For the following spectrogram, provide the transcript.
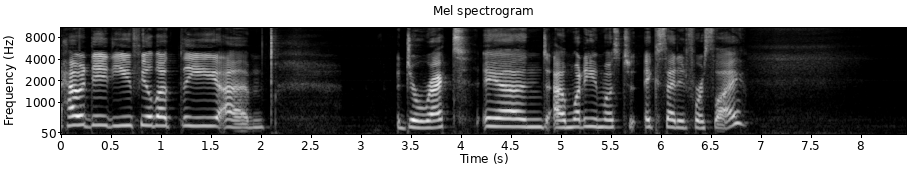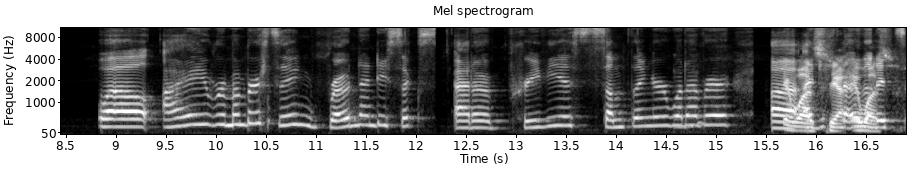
How did you feel about the um direct, and um, what are you most excited for, Sly? Well, I remember seeing Road 96 at a previous something or whatever. Uh, I was, just yeah, know it that was. it's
